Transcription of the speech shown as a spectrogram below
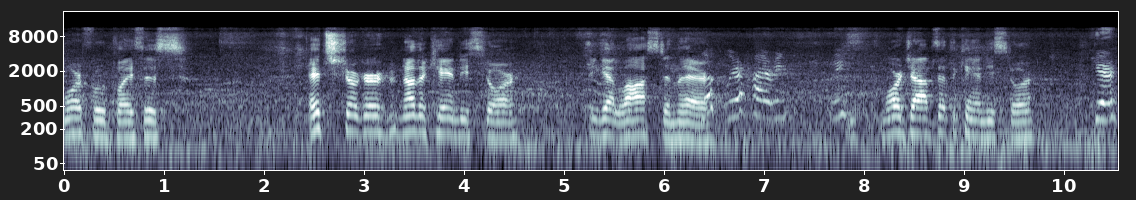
More food places. It's Sugar, another candy store. You get lost in there. Look, we're hiring. Please, More jobs at the candy store. here.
